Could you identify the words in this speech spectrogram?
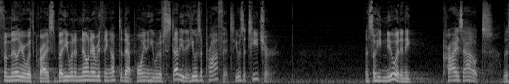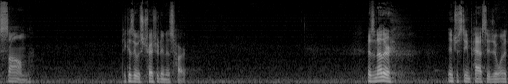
familiar with Christ, but he would have known everything up to that point, and he would have studied it. He was a prophet, he was a teacher. And so he knew it, and he cries out this psalm because it was treasured in his heart. There's another interesting passage I want to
